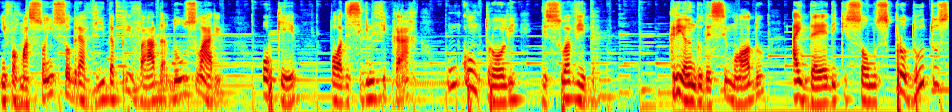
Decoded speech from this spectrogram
informações sobre a vida privada do usuário, o que pode significar um controle de sua vida, criando desse modo a ideia de que somos produtos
